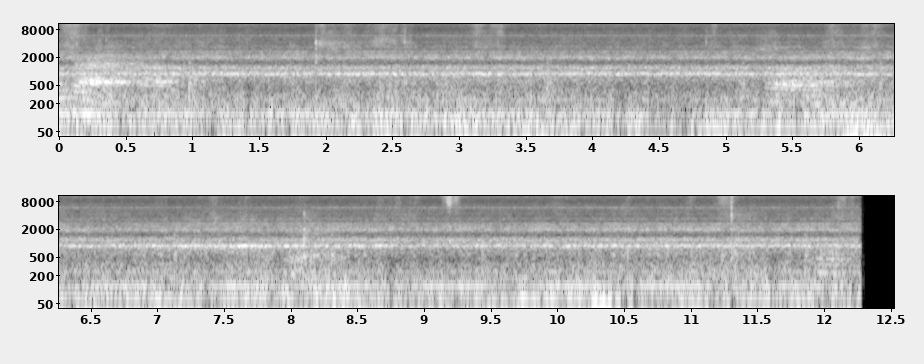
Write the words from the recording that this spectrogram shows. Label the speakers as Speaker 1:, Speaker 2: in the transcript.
Speaker 1: Israel.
